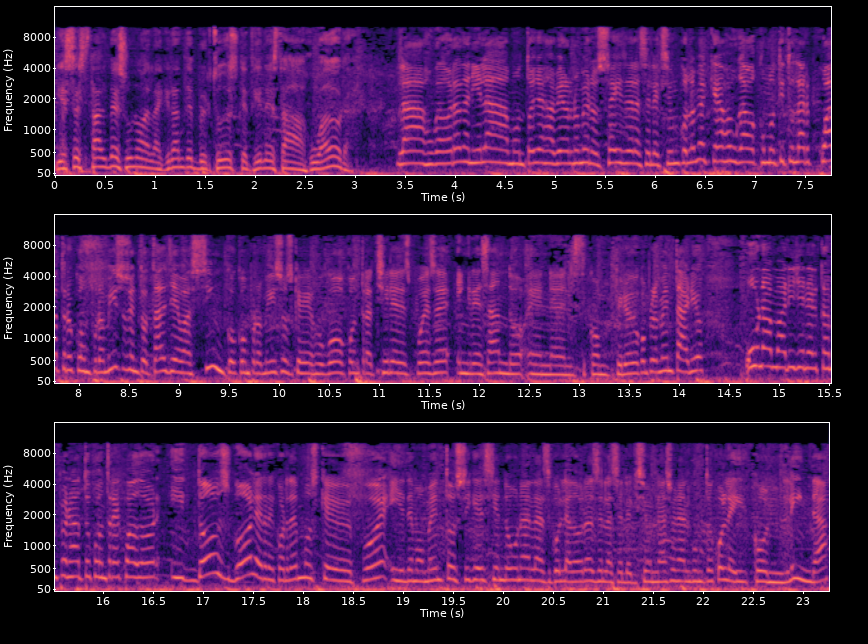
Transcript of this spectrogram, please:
y esa es tal vez una de las grandes virtudes que tiene esta jugadora. La jugadora Daniela Montoya Javier, número 6 de la selección Colombia, que ha jugado como titular cuatro compromisos. En total lleva cinco compromisos que jugó contra Chile después de ingresando en el com- periodo complementario. Una amarilla en el campeonato contra Ecuador y dos goles. Recordemos que fue y de momento sigue siendo una de las goleadoras de la selección nacional junto con, con Linda,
